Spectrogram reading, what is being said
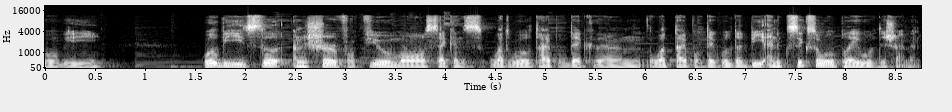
will be will be still unsure for a few more seconds what will type of deck um, what type of deck will that be and Xixo will play with the shaman.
